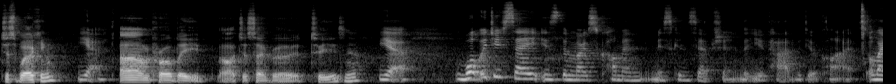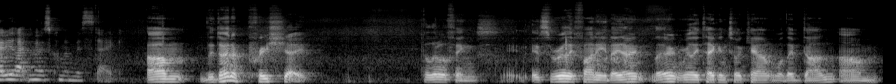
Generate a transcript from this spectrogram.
Just working, Yeah, um, probably uh, just over two years now. yeah. What would you say is the most common misconception that you've had with your clients, or maybe like the most common mistake? Um, they don't appreciate the little things. It's really funny. They don't. They don't really take into account what they've done. Um,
